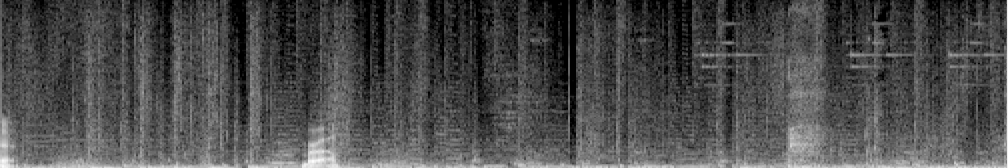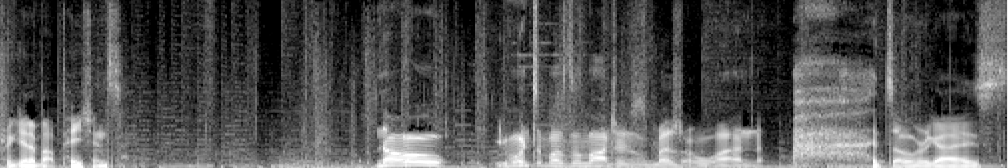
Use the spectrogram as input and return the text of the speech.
Shit. Bro. Forget about patience. No! You weren't supposed to launch a special one. It's over, guys.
